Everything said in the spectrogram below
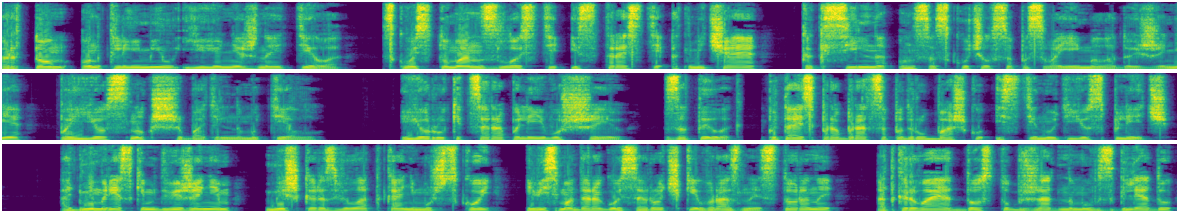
Ртом он клеймил ее нежное тело, сквозь туман злости и страсти отмечая, как сильно он соскучился по своей молодой жене, по ее сногсшибательному телу. Ее руки царапали его шею, затылок, пытаясь пробраться под рубашку и стянуть ее с плеч. Одним резким движением Мишка развела ткань мужской и весьма дорогой сорочки в разные стороны, открывая доступ жадному взгляду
